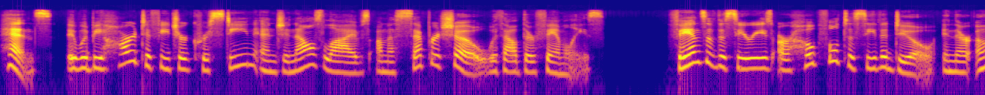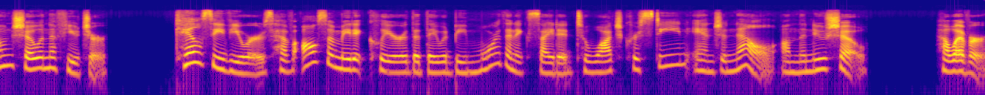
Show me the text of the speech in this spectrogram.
Hence, it would be hard to feature Christine and Janelle's lives on a separate show without their families. Fans of the series are hopeful to see the duo in their own show in the future. TLC viewers have also made it clear that they would be more than excited to watch Christine and Janelle on the new show. However,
